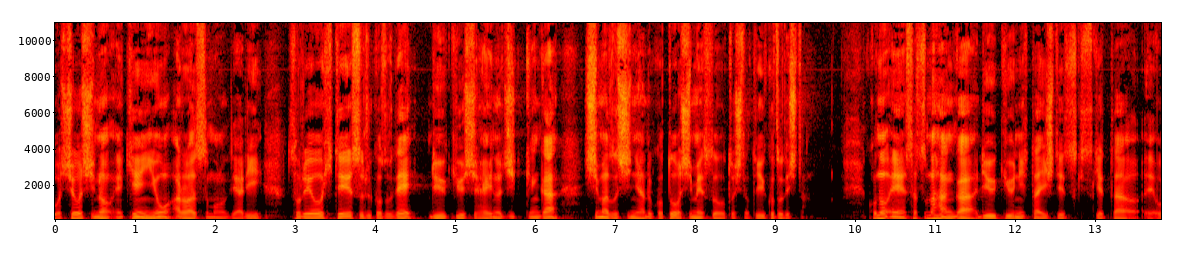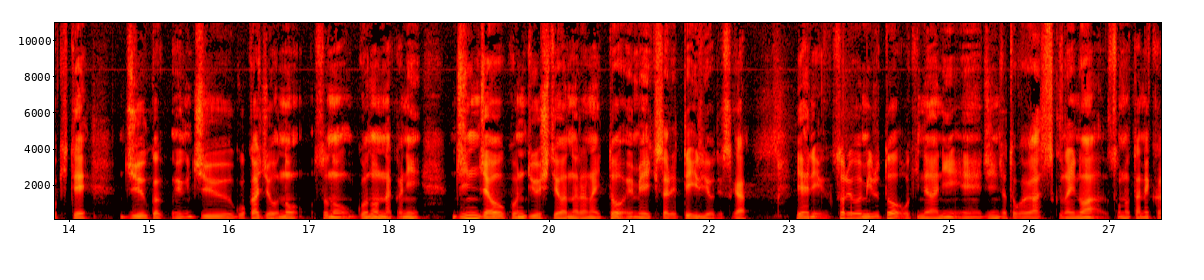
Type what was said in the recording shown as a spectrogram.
王彰子の権威を表すものでありそれを否定することで琉球支配の実権が島津氏にあることを示そうとしたということでした。この、えー、薩摩藩が琉球に対して突きつけた掟15か条のその5の中に神社を建立してはならないと明記されているようですがやはりそれを見ると沖縄に神社とかが少ないのはそのためか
